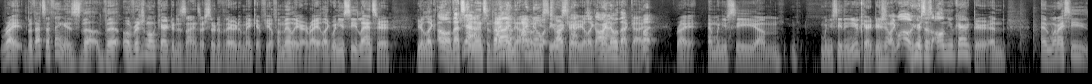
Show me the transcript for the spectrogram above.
right, but that's the thing is the the original character designs are sort of there to make it feel familiar, right? Like when you see Lancer, you're like, "Oh, that's Yeah, the Lancer that I I know- know." I know you see Archer, expect. you're like, "Oh, I know that guy." but- right. And when you see um when you see the new characters, you're like, "Whoa, here's this all new character." And and when I see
